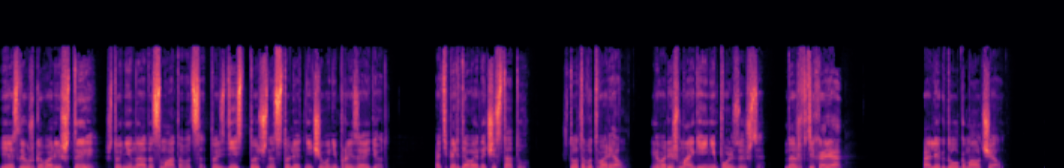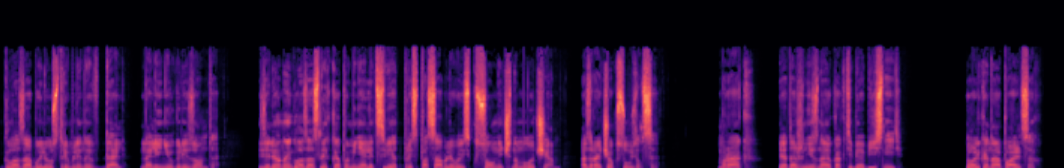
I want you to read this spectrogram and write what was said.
Если уж говоришь ты, что не надо сматываться, то здесь точно сто лет ничего не произойдет. А теперь давай на чистоту. Что ты вытворял? Говоришь, магией не пользуешься. Даже втихаря. Олег долго молчал. Глаза были устремлены вдаль, на линию горизонта. Зеленые глаза слегка поменяли цвет, приспосабливаясь к солнечным лучам, а зрачок сузился. Мрак, я даже не знаю, как тебе объяснить. Только на пальцах,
